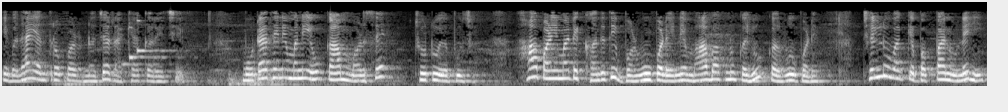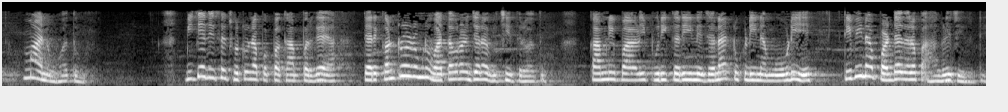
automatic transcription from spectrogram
એ બધા યંત્રો પર નજર રાખ્યા કરે છે. મોટા થઈને મને એવું કામ મળશે? છોટું એ પૂછ્યું. હા, પણ એ માટે ખંતથી ભણવું પડે ને મા બાપનું કહ્યું કરવું પડે. છેલ્લું વાક્ય પપ્પાનું નહીં, માનું હતું. બીજા દિવસે છોટુના પપ્પા કામ પર ગયા, ત્યારે કંટ્રોલ રૂમનું વાતાવરણ જરા વિચિત્ર હતું. કામની પાળી પૂરી કરીને જના ટુકડીના મોવડીએ ટીવીના પડદા તરફ આંગળી ચીરતી.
